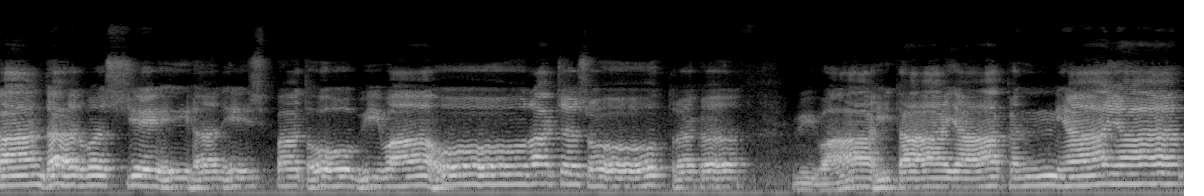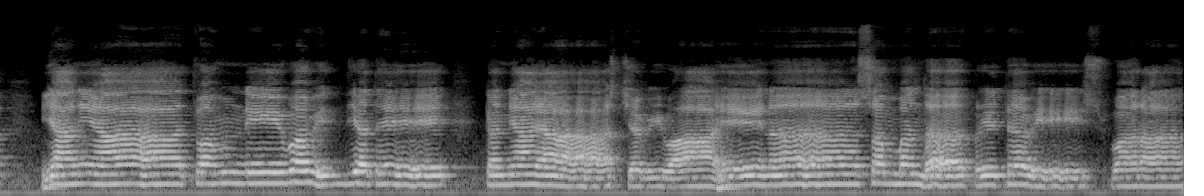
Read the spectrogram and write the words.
गान्धर्वस्येह निष्पतो विवाहो राक्षसोऽत्रक विवाहिताया कन्याया यान्या त्वं नेव विद्यते कन्यायाश्च विवाहेन सम्बन्धपृथ्वीश्वरा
